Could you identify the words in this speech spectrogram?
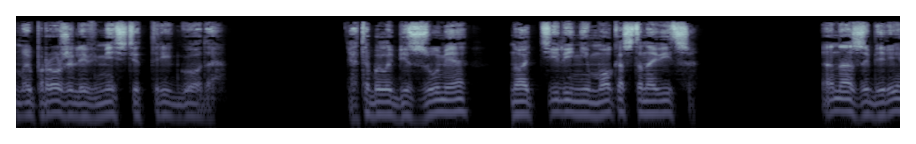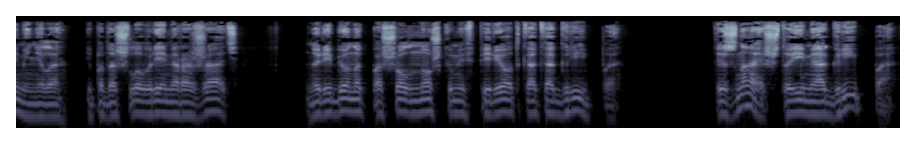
«Мы прожили вместе три года». Это было безумие, но Аттили не мог остановиться. Она забеременела, и подошло время рожать, но ребенок пошел ножками вперед, как Агриппа. Ты знаешь, что имя Агриппа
